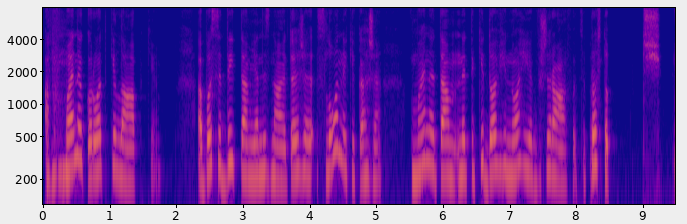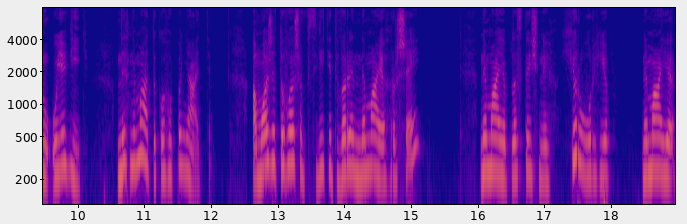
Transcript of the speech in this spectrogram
або в мене короткі лапки. Або сидить там, я не знаю, той же слоник і каже: в мене там не такі довгі ноги, як в жирафи. Це просто ну, уявіть, в них немає такого поняття. А може, того, що в світі тварин немає грошей, немає пластичних хірургів, немає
